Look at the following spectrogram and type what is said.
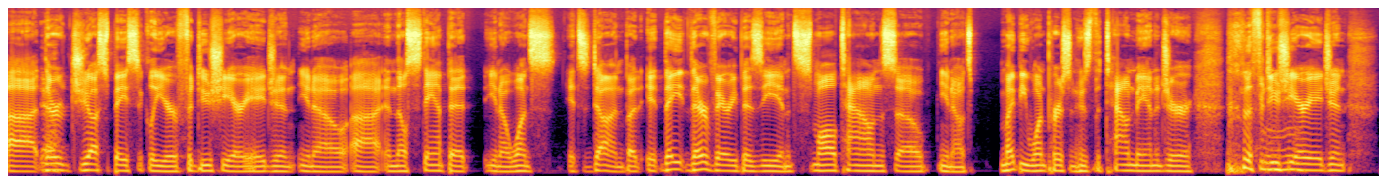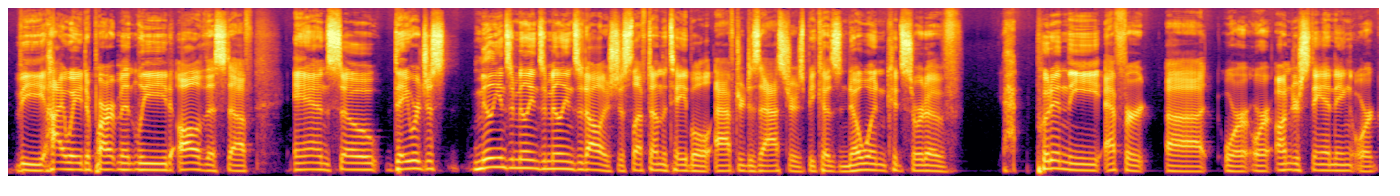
Uh, yeah. They're just basically your fiduciary agent, you know, uh, and they'll stamp it, you know, once it's done. But it, they they're very busy, and it's small towns, so you know, it's might be one person who's the town manager, the fiduciary mm-hmm. agent, the highway department lead, all of this stuff. And so they were just millions and millions and millions of dollars just left on the table after disasters because no one could sort of put in the effort uh, or or understanding or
